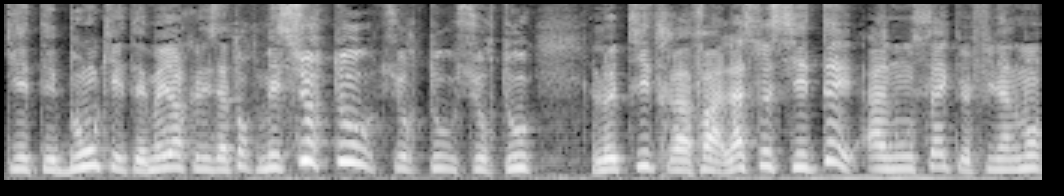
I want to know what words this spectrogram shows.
qui étaient bons, qui étaient meilleurs que les attentes. Mais surtout, surtout, surtout, le titre, enfin la société annonçait que finalement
